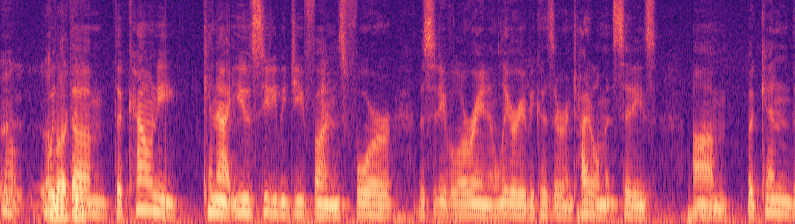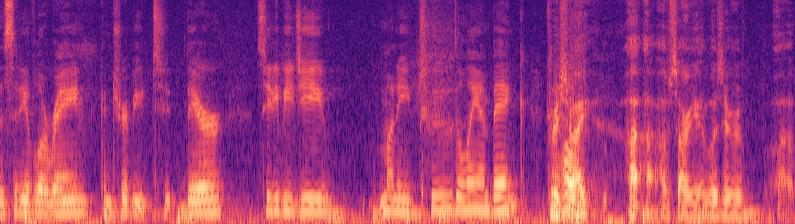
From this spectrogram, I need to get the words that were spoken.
Well, With, um, the county cannot use CDBG funds for the city of Lorain and Elyria because they're entitlement cities. Um, But can the city of Lorain contribute to their CDBG money to the land bank? to Commissioner, I, I, I'm sorry, was there, uh,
